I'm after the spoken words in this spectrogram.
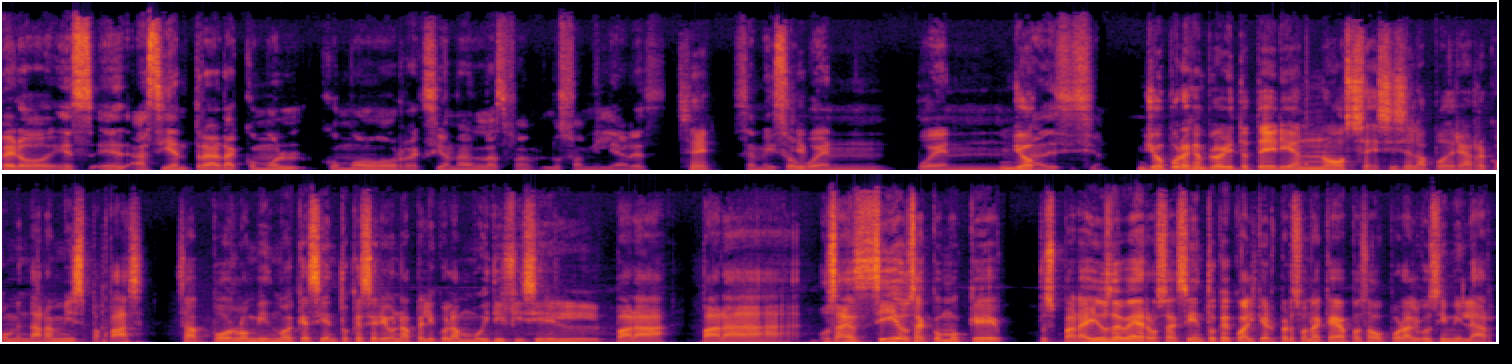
pero es, así entrar a cómo, cómo reaccionan las los familiares. Sí. Se me hizo buen, buena decisión. Yo, por ejemplo, ahorita te diría, no sé si se la podría recomendar a mis papás. O sea, por lo mismo de que siento que sería una película muy difícil para, para, o sea, sí, o sea, como que pues para ellos de ver, o sea, siento que cualquier persona que haya pasado por algo similar,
